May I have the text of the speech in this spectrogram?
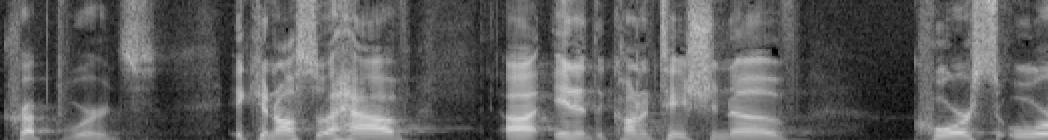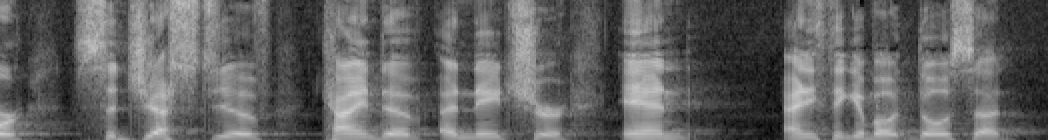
corrupt words. It can also have uh, in it the connotation of coarse or suggestive kind of a nature. And, and you think about those that,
